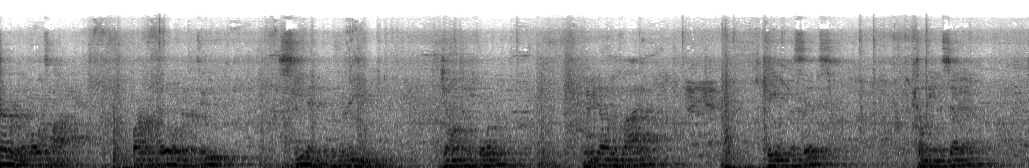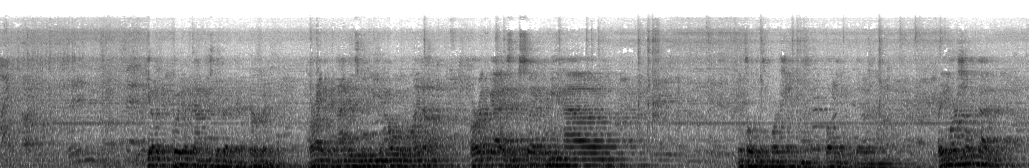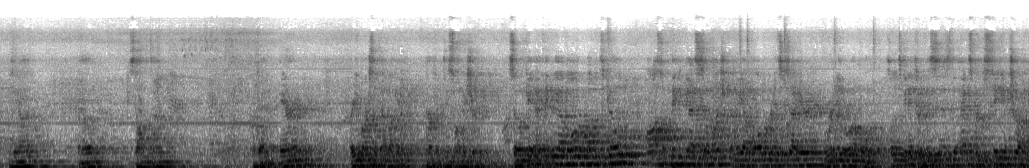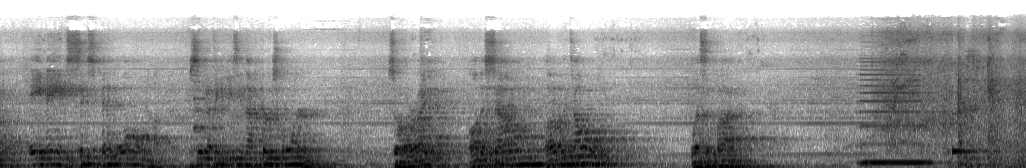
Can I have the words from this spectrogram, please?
Trevor, number one spot. Farmer Phil, number two. Steven, number three. John, in the four. Reno, the five. Dave, the six. Tony, in the seven. Yep, put it down, he's good right there, perfect. All right, and that is gonna be our lineup. All right, guys, looks like we have, I told this and uh, Bucket there. Are you Marshall that, you know, hello, stop time? Okay, Aaron, are you Marshall that bucket? Perfect, just want to make sure. So, okay, I think we have all our buckets filled. Awesome, thank you guys so much. And we have all the racers out here ready to rumble. So let's get into it. This is the expert stadium truck. A main, six minute long. Still gotta take it easy in that first corner. So, all right, on the sound of the tone, less than five.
